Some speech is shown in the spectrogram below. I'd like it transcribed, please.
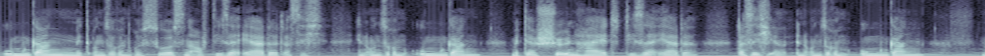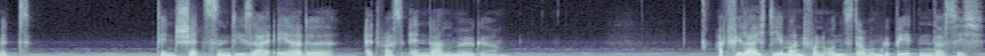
Umgang mit unseren Ressourcen auf dieser Erde, dass sich in unserem Umgang mit der Schönheit dieser Erde, dass sich in unserem Umgang mit den Schätzen dieser Erde etwas ändern möge? Hat vielleicht jemand von uns darum gebeten, dass sich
